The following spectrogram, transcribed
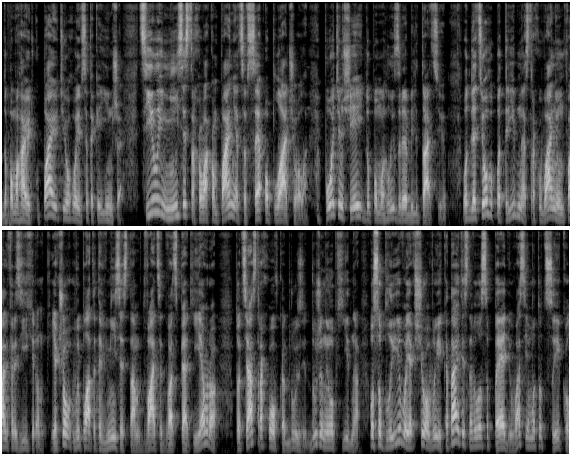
допомагають, купають його і все таке інше. Цілий місяць страхова компанія це все оплачувала. Потім ще й допомогли з реабілітацією. От для цього потрібне страхування Unfallversicherung. Якщо ви платите в місяць там 20-25 євро, то ця страховка, друзі, дуже необхідна. Особливо, якщо ви катаєтесь на велосипеді, у вас є мотоцикл,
